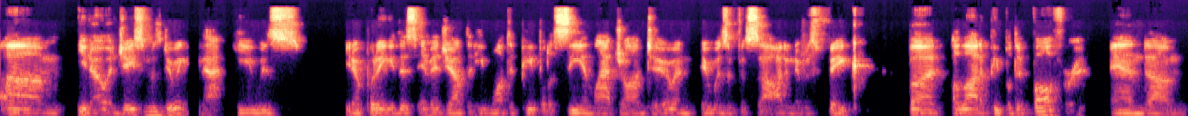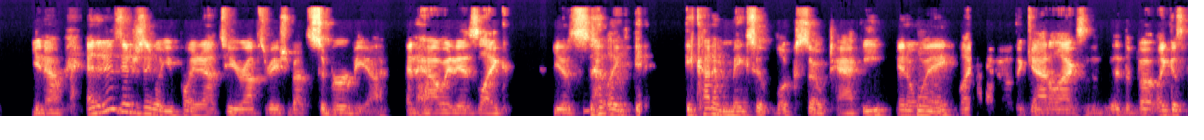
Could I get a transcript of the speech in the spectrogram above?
Um, you know, and Jason was doing that. He was, you know, putting this image out that he wanted people to see and latch on to. And it was a facade and it was fake, but a lot of people did fall for it. And, um, you know, and it is interesting what you pointed out to your observation about suburbia and how it is like, you know, so like it, it kind of makes it look so tacky in a way, like you know, the Cadillacs and the, and the boat. Like, cause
